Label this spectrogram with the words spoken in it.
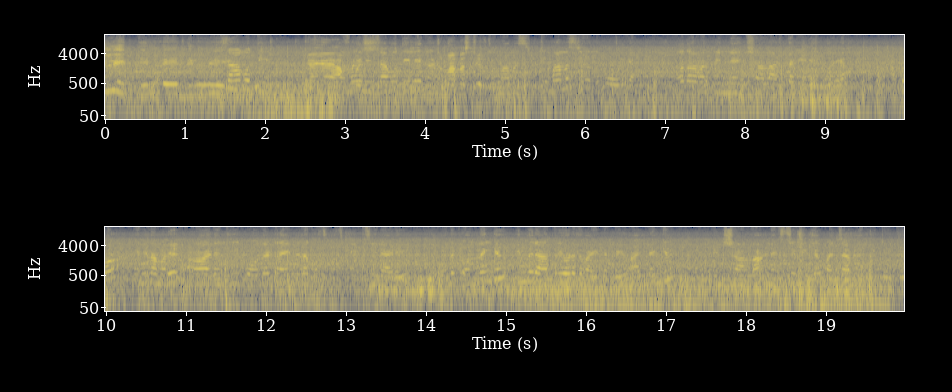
दिल्ली दिल्ली ദില്ലി ദില്ലി ദില്ലി നിസാമുദ്ദീൻ നിസാമുദ്ദീനിലേക്കാണ് ഉമാ മസ്ജിദ് ഉമാ മസ്ജിദ് ഉമാ മസ്ജിദ് ഒന്നും പോകില്ല അതൊക്കെ നമ്മൾ പിന്നെ ഇൻഷാല്ല അടുത്ത വീഡിയോയിൽ പറയാം അപ്പോൾ ഇനി നമ്മൾ ഡൽഹി പോകുന്ന ട്രെയിനിലെ കുറച്ച് ടിപ്സിൽ ആഡ് ചെയ്യും എന്നിട്ട് ഒന്നെങ്കിൽ ഇന്ന് രാത്രിയോട് ഇത് വൈകിട്ട് പോയും. അല്ലെങ്കിൽ ഇൻഷാല്ല നെക്സ്റ്റ് വീക്കിൽ പഞ്ചാബിനെ കുറിച്ച്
